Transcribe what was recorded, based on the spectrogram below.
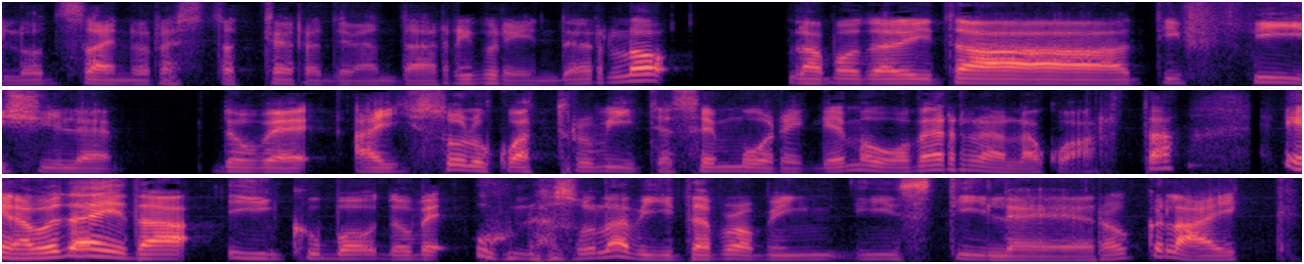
lo zaino resta a terra e devi andare a riprenderlo. La modalità difficile dove hai solo 4 vite, se muore game over alla quarta, e la modalità incubo dove una sola vita, proprio in, in stile roguelike,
